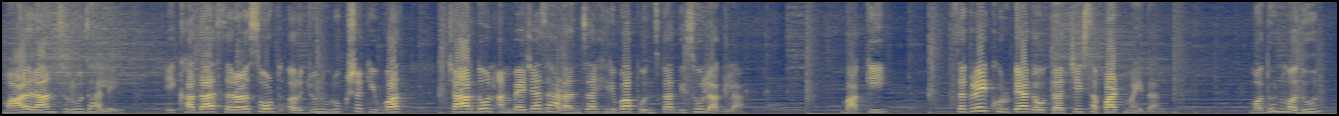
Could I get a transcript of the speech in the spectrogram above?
माळ रान सुरू झाले. एखादा सरळसोट अर्जुन वृक्ष किंवा चार दोन आंब्याच्या झाडांचा हिरवा पुंजका दिसू लागला. बाकी सगळे खुरट्या गवताचे सपाट मैदान. मधून मधून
